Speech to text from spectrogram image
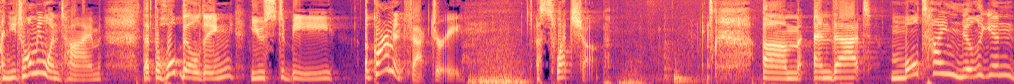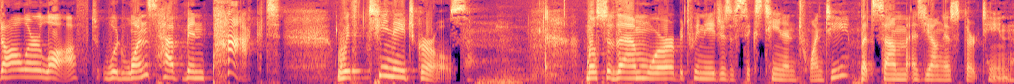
And he told me one time that the whole building used to be a garment factory, a sweatshop. Um, and that multi million dollar loft would once have been packed with teenage girls. Most of them were between the ages of 16 and 20, but some as young as 13.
